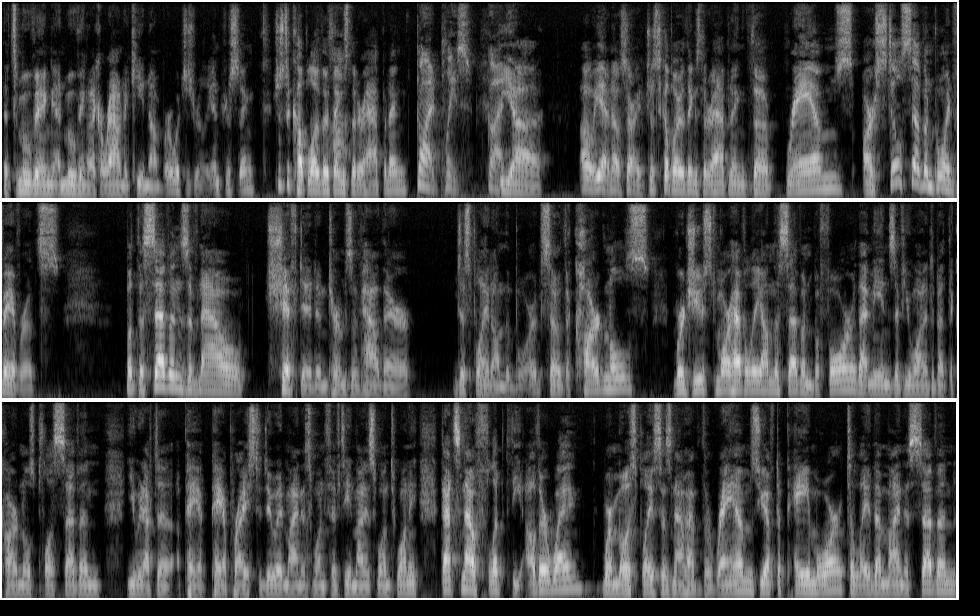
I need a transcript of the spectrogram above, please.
that's moving and moving like around a key number, which is really interesting. Just a couple other things that are happening. Go ahead, please. Go ahead. The uh oh yeah, no, sorry, just a couple other things that are happening. The Rams are still seven point favorites, but the sevens have now shifted in terms of how they're displayed on the board. So the Cardinals were juiced more heavily on the seven before. That means if you wanted to bet the Cardinals plus seven, you would have to pay a pay a price to do it, minus 115, minus 120. That's now flipped the other way, where most places now have the Rams. You have to pay more to lay them minus seven.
